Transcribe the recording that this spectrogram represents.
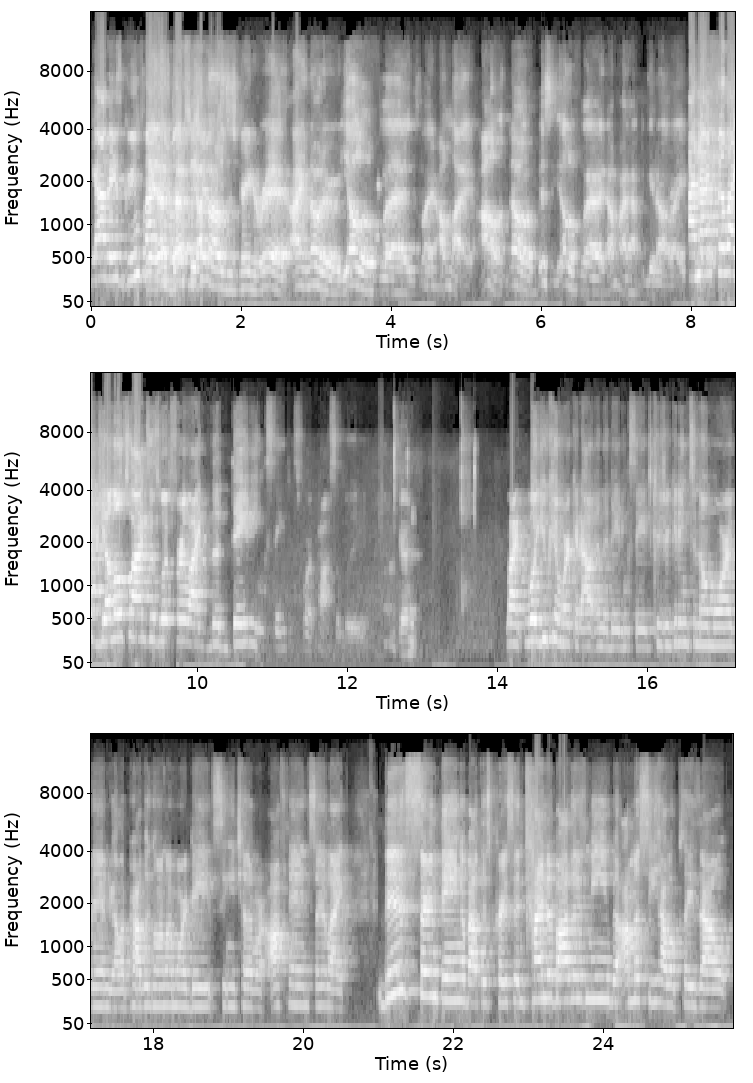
yeah, there's green flags. Yeah, in that's definitely. I thought it was just green and red. I didn't know there were yellow flags. Like I'm like, I don't know. If this is yellow flag, I might have to get out right. And I feel like yellow flags is what for like the dating stages for it possibly. okay. like well you can work it out in the dating stage because you're getting to know more of them y'all are probably going on more dates seeing each other more often so you're like this certain thing about this person kind of bothers me but i'm gonna see how it plays out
